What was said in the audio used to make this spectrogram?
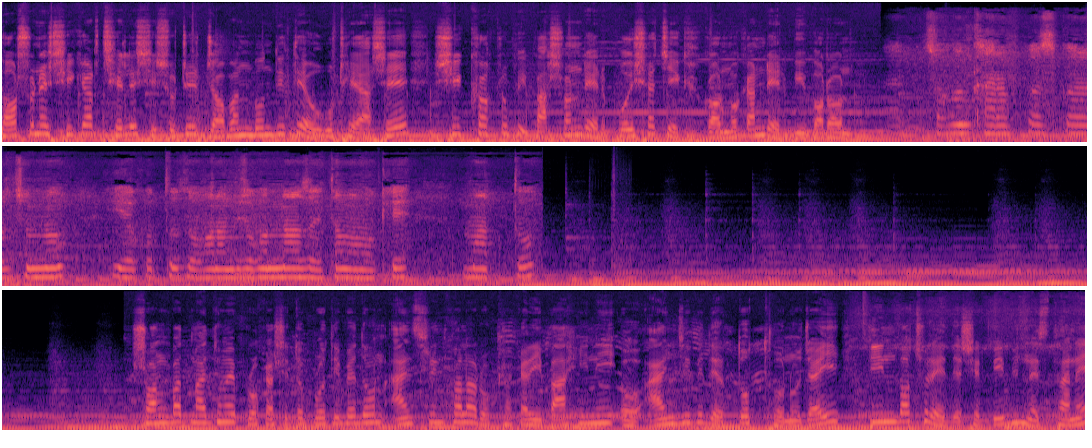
ধর্ষণের শিকার ছেলে শিশুটির জবানবন্দিতেও উঠে আসে শিক্ষকরূপী পাষণ্ডের পৈশাচিক কর্মকাণ্ডের বিবরণ। যখন খারাপ কাজ করার জন্য ইয়ে করতো তখন আমি যখন না যাইতাম আমাকে মারতো। সংবাদ মাধ্যমে প্রকাশিত প্রতিবেদন, আইনশৃঙ্খলা রক্ষাকারী বাহিনী ও আইনজীবীদের তথ্য অনুযায়ী তিন বছরে দেশের বিভিন্ন স্থানে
